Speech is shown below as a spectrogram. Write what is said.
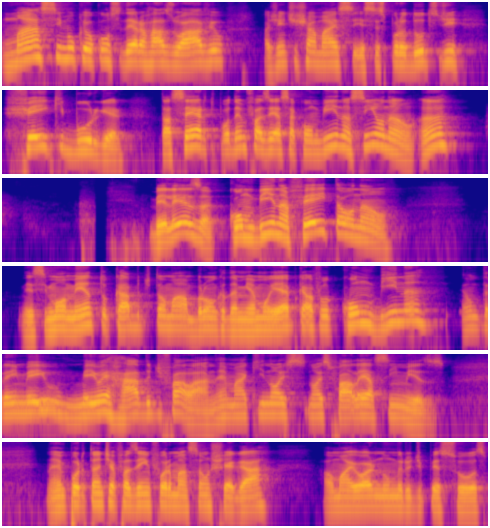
O máximo que eu considero razoável a gente chamar esses produtos de fake burger Tá certo? Podemos fazer essa combina sim ou não? Hã? Beleza? Combina feita ou não? Nesse momento, acabo de tomar uma bronca da minha mulher porque ela falou combina é um trem meio, meio errado de falar, né? Mas aqui nós, nós fala é assim mesmo. Né? O importante é fazer a informação chegar ao maior número de pessoas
